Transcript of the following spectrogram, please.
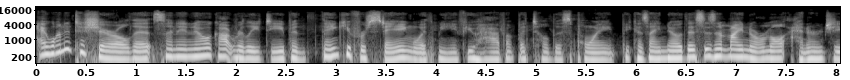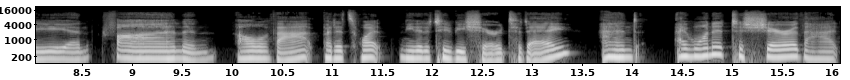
I wanted to share all this, and I know it got really deep. And thank you for staying with me if you have up until this point, because I know this isn't my normal energy and fun and all of that, but it's what needed to be shared today. And I wanted to share that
